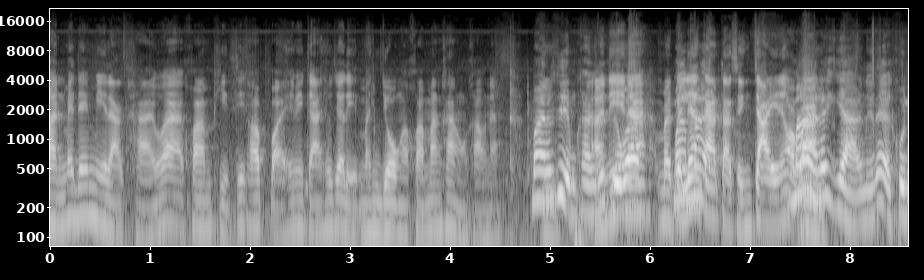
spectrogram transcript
มันไม่ได้มีหลักฐานว่าความผิดที่เขาปล่อยให้มีการทุจริตมันโยงกับความมั่งคั่งของเขานะ ไม่แล้วที่สำคัญอัก็นคืนี้อว่านะมันเป็นเรื่องการตัดสินใจนี่ออกไม่มา แล้วอีกอย่างหนึ่งถ้าเกิดคุณ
